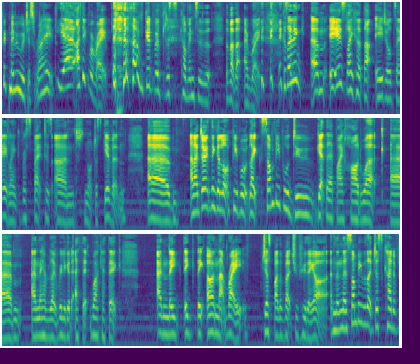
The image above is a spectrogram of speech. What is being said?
Think maybe we're just right. Yeah, I think we're right. I'm good with just coming to the, the fact that I'm right. Because I think um, it is like a, that age old saying, like, respect is earned, not just given. Um, and I don't think a lot of people, like, some people do get there by hard work um, and they have, like, really good ethic, work ethic. And they, they, they earn that right just by the virtue of who they are. And then there's some people that just kind of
